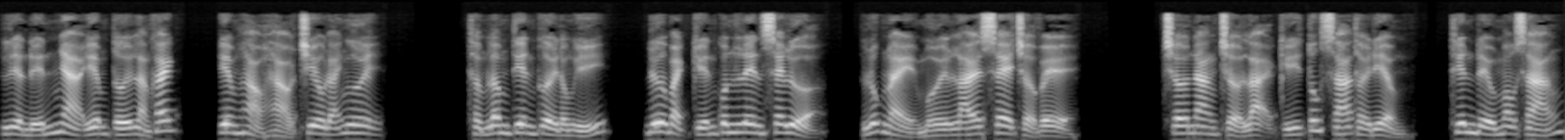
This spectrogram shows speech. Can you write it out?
liền đến nhà Yêm tới làm khách, Yêm hảo hảo chiêu đãi ngươi. Thẩm lâm tiên cười đồng ý, đưa bạch kiến quân lên xe lửa, lúc này mới lái xe trở về. Chờ nàng trở lại ký túc xá thời điểm, thiên đều mau sáng,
